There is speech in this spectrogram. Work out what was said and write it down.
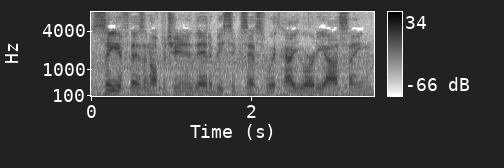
see if there's an opportunity there to be successful with how you already are seen,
